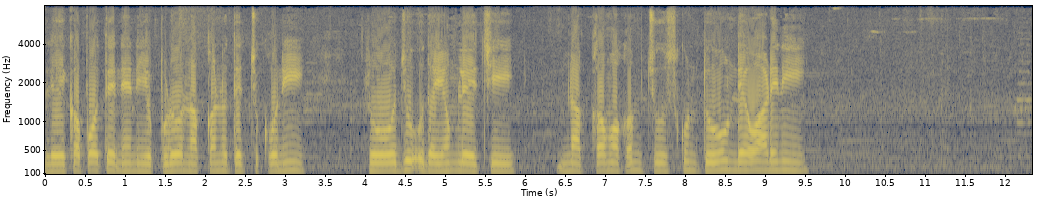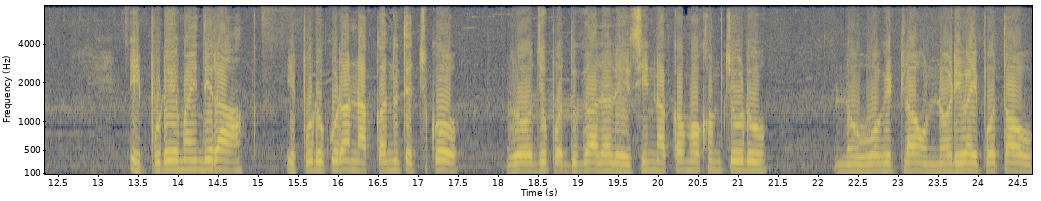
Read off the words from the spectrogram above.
లేకపోతే నేను ఎప్పుడో నక్కను తెచ్చుకొని రోజు ఉదయం లేచి నక్క ముఖం చూసుకుంటూ ఉండేవాడిని. ఇప్పుడేమైందిరా? ఇప్పుడు కూడా నక్కను తెచ్చుకో. రోజు పొద్దుగాల లేచి నక్క ముఖం చూడు. నువ్వు గిట్లా ఉన్నోడివైపోతావు.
